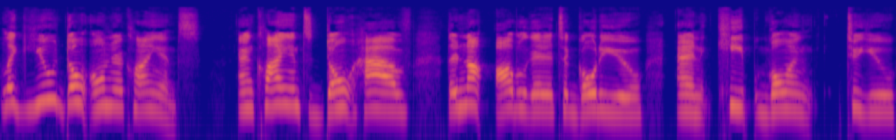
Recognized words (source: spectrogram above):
Like you don't own your clients. And clients don't have they're not obligated to go to you and keep going to you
